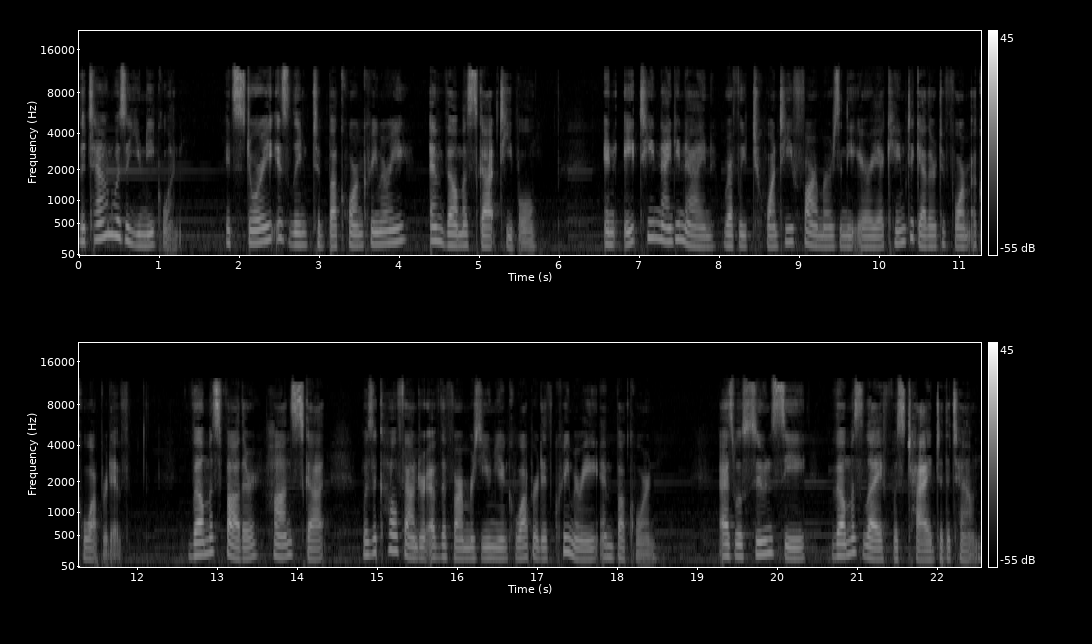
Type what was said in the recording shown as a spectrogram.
The town was a unique one. Its story is linked to Buckhorn Creamery and Velma Scott Teeple. In 1899, roughly 20 farmers in the area came together to form a cooperative. Velma's father, Hans Scott, was a co founder of the Farmers Union Cooperative Creamery in Buckhorn. As we'll soon see, Velma's life was tied to the town.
